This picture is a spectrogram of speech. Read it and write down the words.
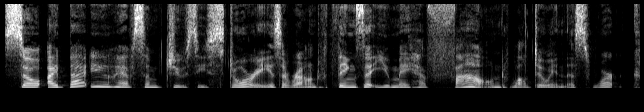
So I bet you have some juicy stories around things that you may have found while doing this work.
